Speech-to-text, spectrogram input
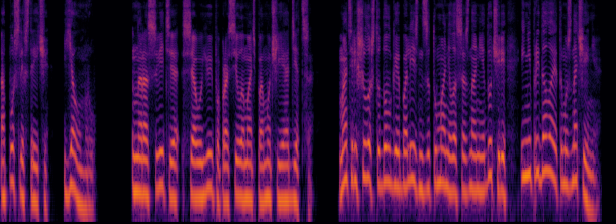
а после встречи я умру. На рассвете Сяо Юй попросила мать помочь ей одеться. Мать решила, что долгая болезнь затуманила сознание дочери и не придала этому значения.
